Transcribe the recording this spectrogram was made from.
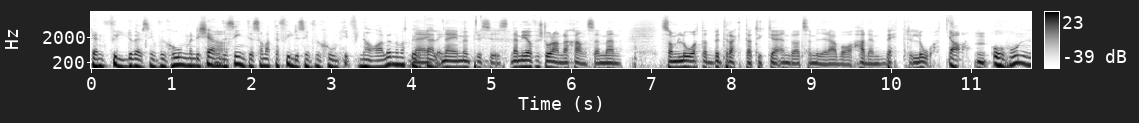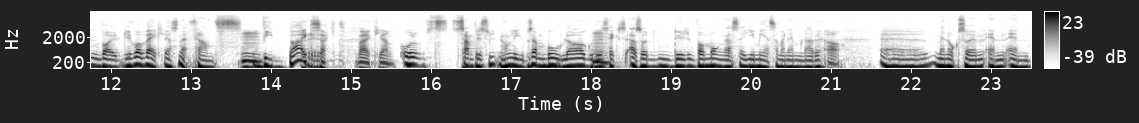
den fyllde väl sin funktion. Men det kändes inte som att den fyllde sin funktion i finalen om man ska vara helt ärlig. nej, men precis. Nej, men jag förstår andra chansen, men som låt att betrakta tyckte jag ändå att Samira var, hade en bättre låt. Ja, Mm. och hon var det var verkligen sån här Frans-vibbar. Exakt, verkligen. Och samtidigt hon ligger på samma bolag och det, är Mm. sex, alltså, det var många så gemensamma nämnare. Ja, Eh, men också en, en, en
